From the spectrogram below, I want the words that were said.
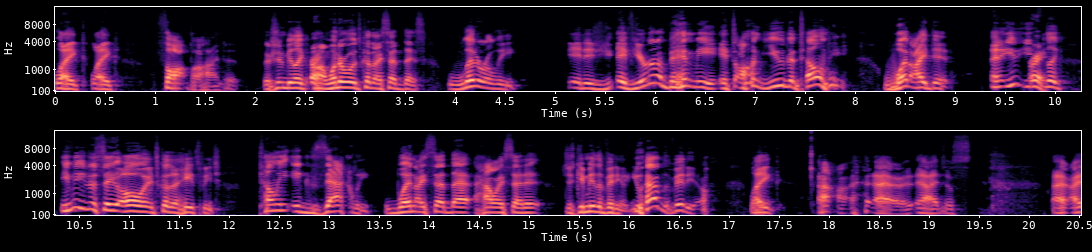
like like thought behind it. There shouldn't be like, oh, I wonder what's because I said this. Literally, it is if you're gonna ban me, it's on you to tell me what I did. And you, you- Right. like even if you just say, oh, it's because of hate speech. Tell me exactly when I said that, how I said it. Just give me the video. You have the video. Like I, I, I, I just. I, I,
